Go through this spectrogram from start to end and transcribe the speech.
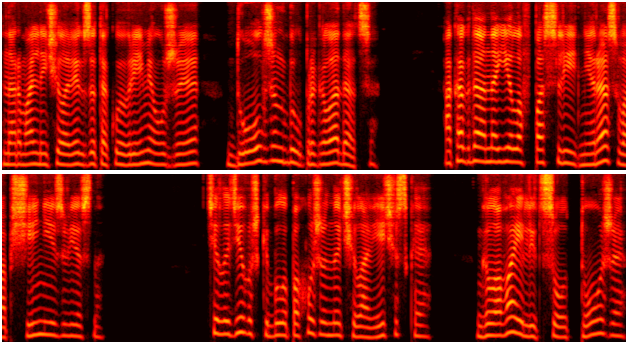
Нормальный человек за такое время уже должен был проголодаться. А когда она ела в последний раз, вообще неизвестно. Тело девушки было похоже на человеческое, голова и лицо тоже.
